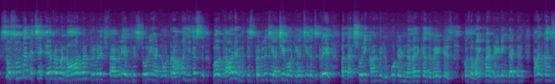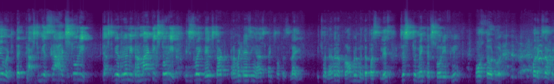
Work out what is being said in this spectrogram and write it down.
So Sundar Pichai came from a normal privileged family and his story had no drama. He just worked hard and with his privilege he achieved what he achieved. That's great. But that story can't be reported in America the way it is because the white man reading that and can't consume it. That has to be a sad story. It has to be a really dramatic story, which is why they'll start dramatizing aspects of his life which were never a problem in the first place, just to make that story feel more third world. For example,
